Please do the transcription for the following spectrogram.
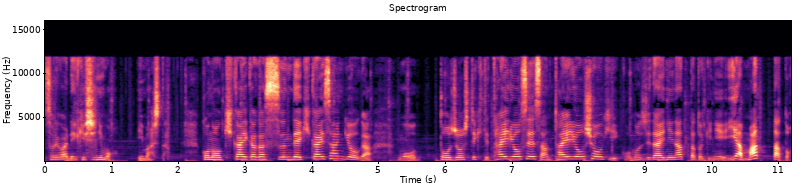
それは歴史にもいました。この機械化が進んで機械産業がもう登場してきて大量生産大量消費この時代になった時にいや待ったと。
